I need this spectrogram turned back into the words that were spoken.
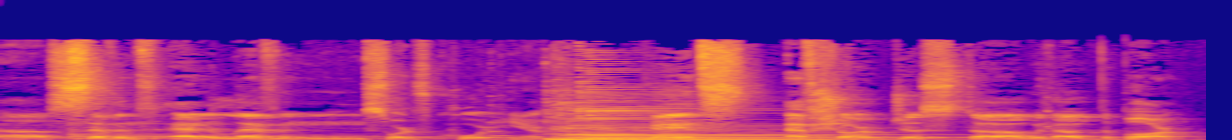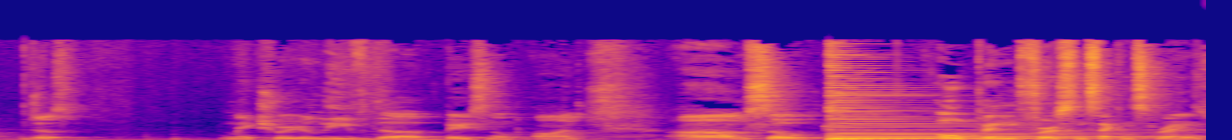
a seventh at 11 sort of chord here. Okay, it's F sharp just uh, without the bar. Just make sure you leave the bass note on. Um, so open first and second strings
